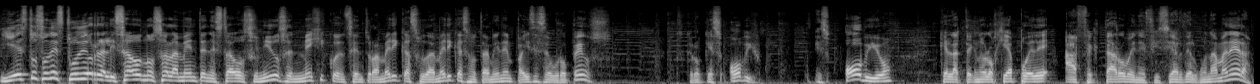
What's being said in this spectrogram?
Y estos son estudios realizados no solamente en Estados Unidos, en México, en Centroamérica, Sudamérica, sino también en países europeos. Pues creo que es obvio. Es obvio que la tecnología puede afectar o beneficiar de alguna manera.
